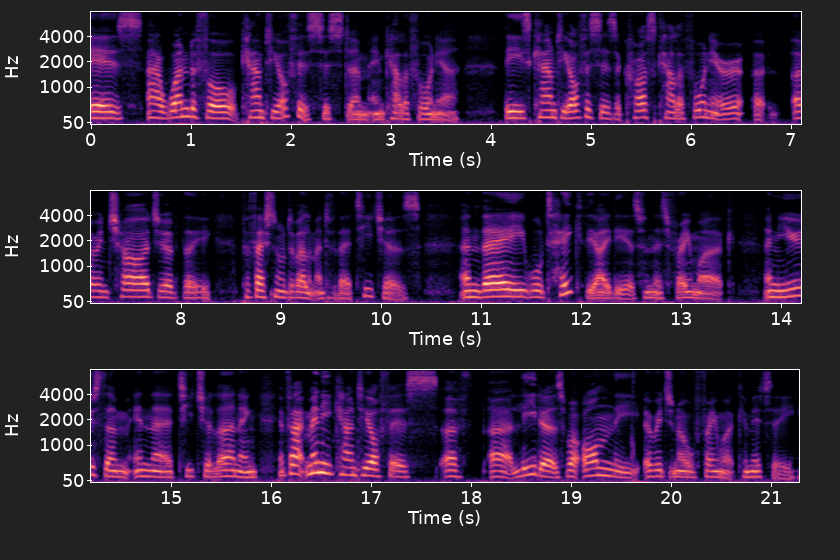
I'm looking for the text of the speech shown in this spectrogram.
is our wonderful county office system in California. These county offices across California are, uh, are in charge of the professional development of their teachers, and they will take the ideas from this framework and use them in their teacher learning. In fact, many county office of uh, leaders were on the original framework committee.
